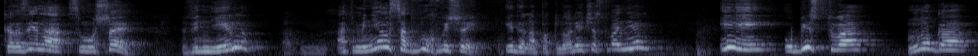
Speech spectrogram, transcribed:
корзина с Моше в Нил отменился двух вещей. Идолопоклонничество Нил и убийство много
